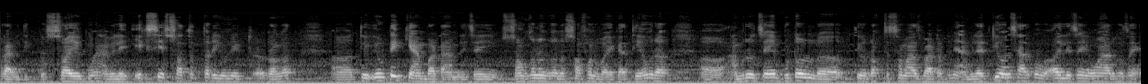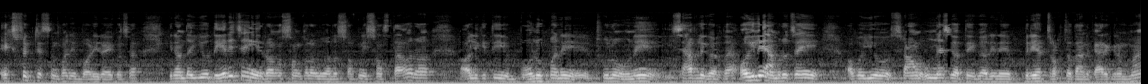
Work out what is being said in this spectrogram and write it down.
प्राविधिकको सहयोगमा हामीले एक सय सतहत्तर युनिट रगत त्यो एउटै क्याम्पबाट हामीले चाहिँ सङ्कलन गर्न सफल भएका थियौँ र हाम्रो चाहिँ बुटोल त्यो रक्त समाजबाट पनि हामीलाई त्यो अनुसारको अहिले चाहिँ उहाँहरूको चाहिँ एक्सपेक्टेसन पनि बढिरहेको छ। किन भन्दा यो धेरै चाहिँ रगत सङ्कलन गर्न सक्ने संस्था हो र अलिकति भोल्युम पनि ठुलो हुने हिसाबले गर्दा अहिले हाम्रो चाहिँ अब यो श्रावण उन्नाइस गते गरिने वृहत रक्तदान कार्यक्रममा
